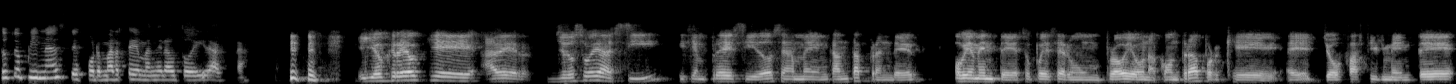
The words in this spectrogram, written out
¿Tú qué opinas de formarte de manera autodidacta? y yo creo que, a ver, yo soy así y siempre he sido, o sea, me encanta aprender. Obviamente, eso puede ser un pro y una contra, porque eh, yo fácilmente,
